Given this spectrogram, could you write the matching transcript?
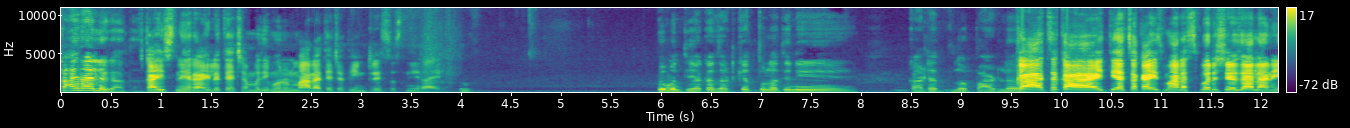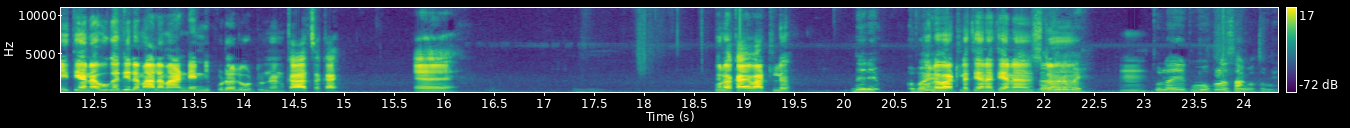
काय राहिलं का आता? काहीच नाही राहिलं त्याच्यामध्ये म्हणून मला त्याच्यात इंटरेस्टच नाही राहिला. तू म्हणते एका झटक्यात तुला त्यांनी काट्यातलं पाडलं. काच काय? त्याचा काहीच मला स्पर्श झाला नाही. त्यानं उगा दिलं मला मांड्यांनी पुढं लोटून आणि काच काय? ए. तुला काय वाटलं? नाही नाही बाय तुला वाटलं त्यानं त्यानं गाजराबाई. हम्म, तुला एक मोकळं सांगतो मी.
